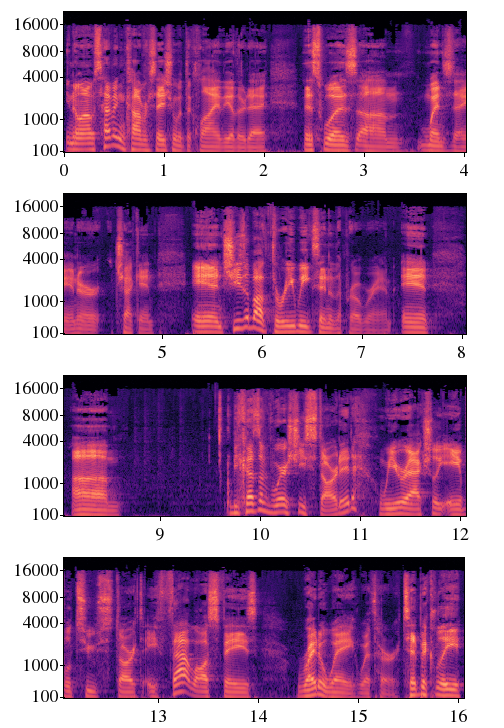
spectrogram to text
you know, I was having a conversation with the client the other day. This was um, Wednesday in her check in, and she's about three weeks into the program. And um, because of where she started, we were actually able to start a fat loss phase right away with her. Typically,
